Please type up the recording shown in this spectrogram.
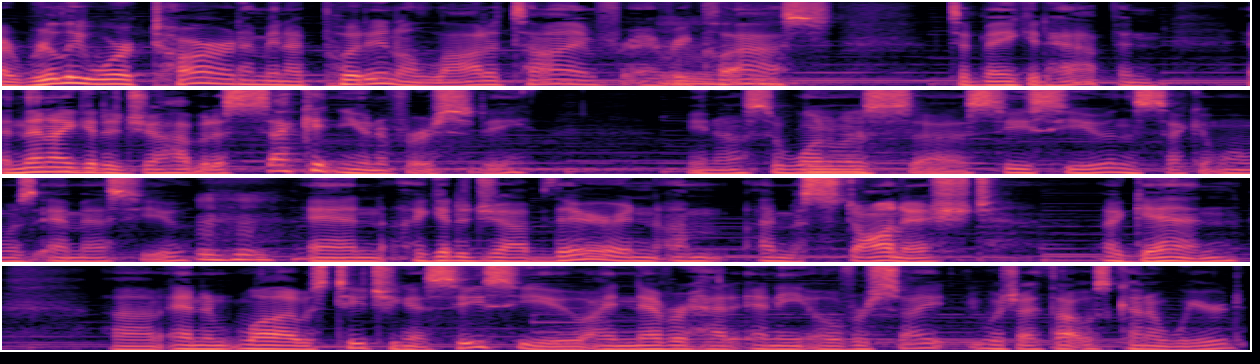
I really worked hard. I mean, I put in a lot of time for Mm-hmm. every class to make it happen. And then I get a job at a second university. You know, so one was uh, CCU and the second one was MSU, Mm-hmm. and I get a job there, and I'm I'm astonished again. Um, and while I was teaching at CCU, I never had any oversight, which I thought was kind of weird.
